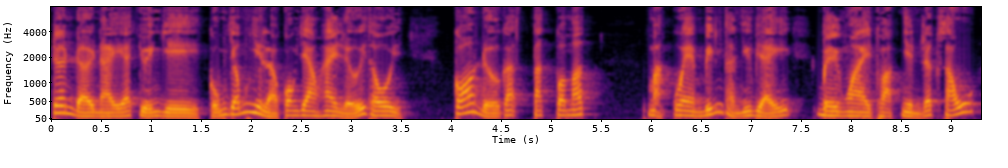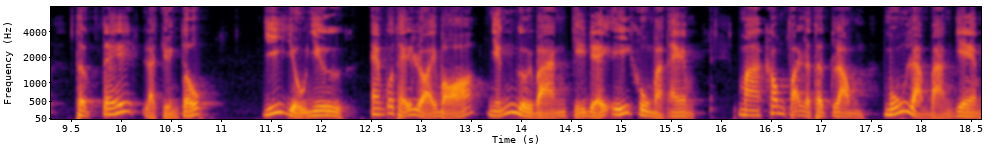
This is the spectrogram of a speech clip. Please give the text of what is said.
trên đời này chuyện gì cũng giống như là con dao hai lưỡi thôi. Có được tất có mất. Mặt của em biến thành như vậy, bề ngoài thoạt nhìn rất xấu, thực tế là chuyện tốt. Ví dụ như em có thể loại bỏ những người bạn chỉ để ý khuôn mặt em, mà không phải là thật lòng muốn làm bạn với em.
